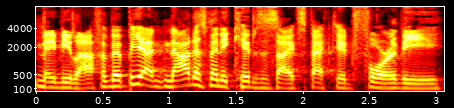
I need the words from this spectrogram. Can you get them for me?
made me laugh a bit. But yeah, not as many kids as I expected for the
